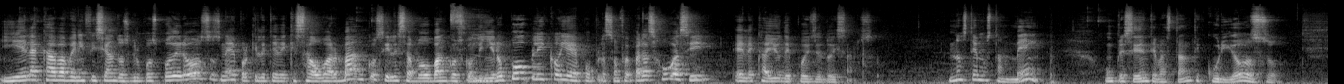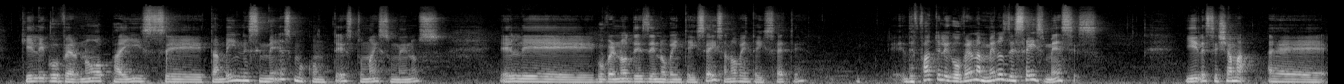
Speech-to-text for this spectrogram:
E ele acaba beneficiando os grupos poderosos, né? Porque ele teve que salvar bancos, e ele salvou bancos com Sim. dinheiro público, e a população foi para as ruas, e ele caiu depois de dois anos. Nós temos também um presidente bastante curioso, que ele governou o país eh, também nesse mesmo contexto, mais ou menos. Ele governou desde 96 a 97. De fato, ele governa menos de seis meses. E ele se chama eh,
